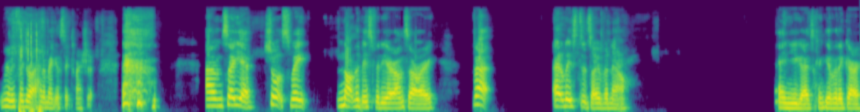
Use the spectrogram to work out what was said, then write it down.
really figure out how to make it stick to my shirt. um, so yeah, short, sweet, not the best video, I'm sorry. But at least it's over now. And you guys can give it a go.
